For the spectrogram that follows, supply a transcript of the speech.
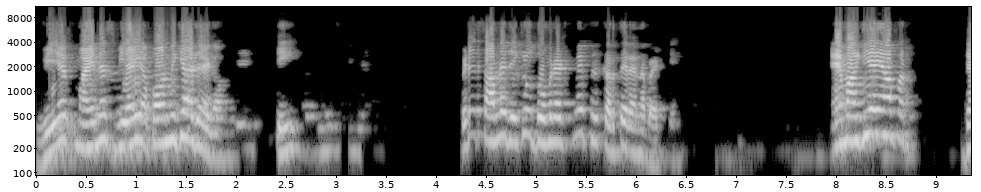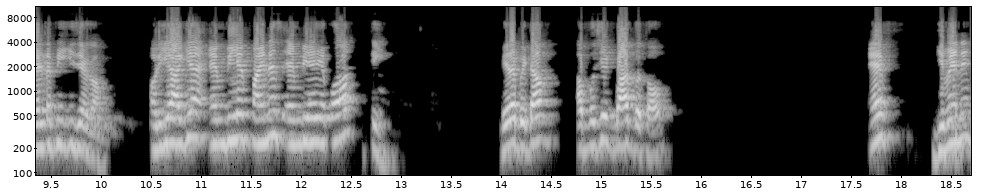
V F minus V I upon में क्या आ जाएगा? टी बेटे, सामने देख लो, दो मिनट में फिर करते रहना बैठ के। एम आ गया यहाँ पर डेल्टा पी की जगह। और ये आ गया M B F minus M B I upon T मेरा बेटा, अब मुझे एक बात बताओ। एफ़ गिवेन है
